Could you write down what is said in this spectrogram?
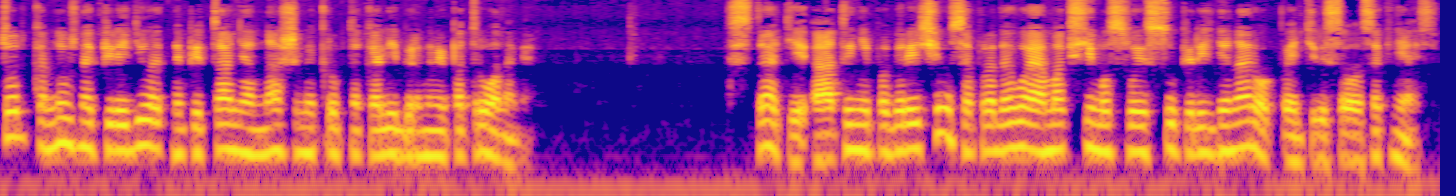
только нужно переделать на питание нашими крупнокалиберными патронами. «Кстати, а ты не погорячился, продавая Максиму свой супер-единорог?» – поинтересовался князь.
